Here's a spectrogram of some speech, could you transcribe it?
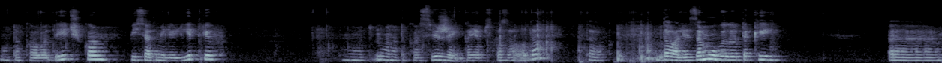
Отака водичка. 50 мл. От. Ну, вона така свіженька, я б сказала, да? Так. Далі замовили такий е,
